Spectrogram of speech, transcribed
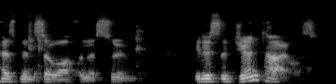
has been so often assumed. It is the Gentiles.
